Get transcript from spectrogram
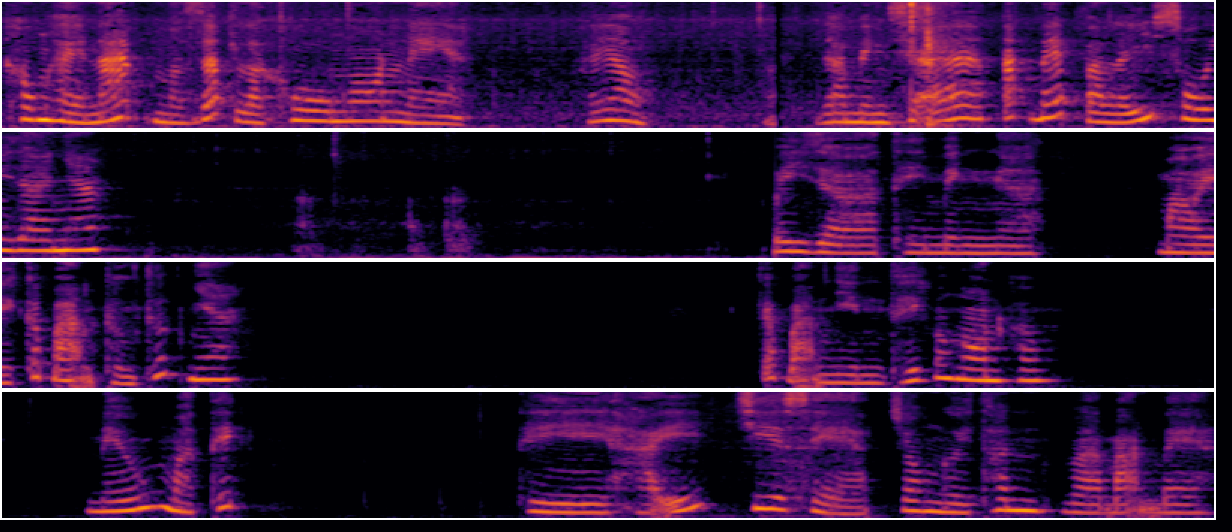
không hề nát mà rất là khô ngon nè. Thấy không? Giờ mình sẽ tắt bếp và lấy sôi ra nha bây giờ thì mình ờ, mời các bạn thưởng thức nha các bạn nhìn thấy có ngon không? Nếu mà thích thì hãy chia sẻ cho người thân và bạn bè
